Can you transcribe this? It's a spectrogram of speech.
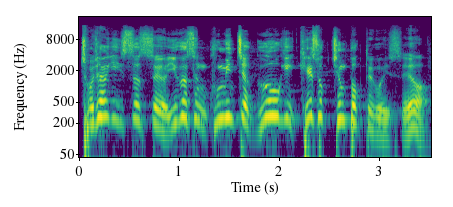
조작이 있었어요. 이것은 국민적 의혹이 계속 증폭되고 있어요.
